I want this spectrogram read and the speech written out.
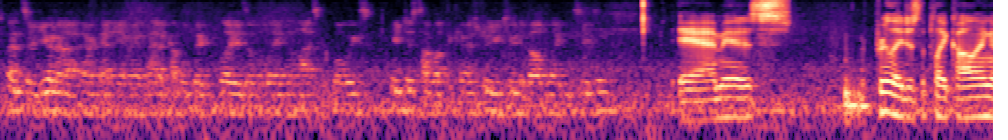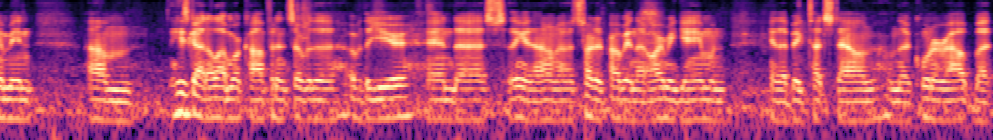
Spencer, you and uh, Eric Eddie, I mean, have had a couple big plays over late in the last couple of weeks. Can you just talk about the chemistry you two developed late in the season? Yeah, I mean, it's really just the play calling. I mean, um, he's gotten a lot more confidence over the over the year, and uh, I think I don't know. It started probably in that Army game when he had that big touchdown on the corner route, but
